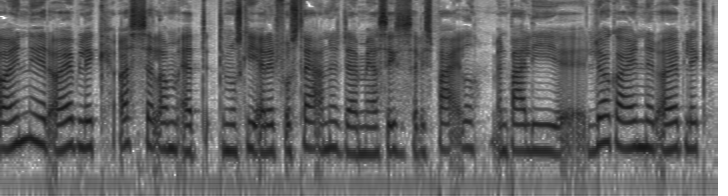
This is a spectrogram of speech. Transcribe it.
øjnene et øjeblik. Også selvom at det måske er lidt frustrerende det der med at se sig selv i spejlet. Men bare lige øh, luk øjnene et øjeblik.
